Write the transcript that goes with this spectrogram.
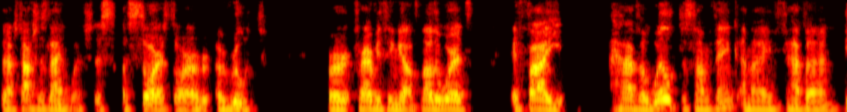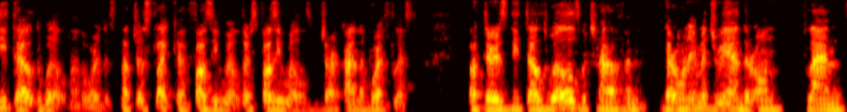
the language, this a source or a, a root for, for everything else. In other words, if I have a will to something and I have a detailed will. In other words, it's not just like a fuzzy will. There's fuzzy wills, which are kind of worthless. But there's detailed wills, which have an, their own imagery and their own planned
